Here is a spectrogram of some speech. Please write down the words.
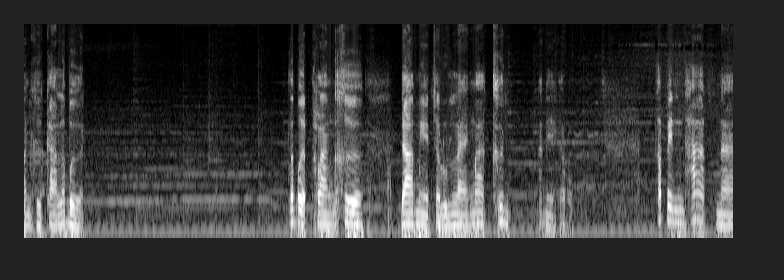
มันคือการระเบิด ระเบิดพลังก็คือ ดาเมจจะรุนแรงมากขึ้นนั่นเองครับผม ถ้าเป็นธาตุน้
